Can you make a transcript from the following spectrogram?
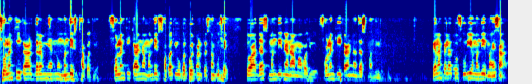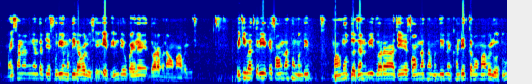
સોલંકી કાળ દરમિયાનનું મંદિર સ્થાપત્ય. સોલંકી કાળના મંદિર સ્થાપત્ય ઉપર કોઈ પણ પ્રશ્ન પૂછાય, તો આ દસ મંદિરના નામ આવવા જોઈએ. સોલંકી કાળના દસ મંદિરો. પહેલા પહેલા તો સૂર્ય મંદિર મહેસાણા. મહેસાણાની અંદર જે સૂર્ય મંદિર આવેલું છે, એ ભીમદેવ પહેલા દ્વારા બનાવવામાં આવેલું છે. બીજી વાત કરીએ કે સોમનાથનું મંદિર, મહમૂદ ગઝનવી દ્વારા જે સોમનાથના મંદિરને ખંડિત કરવામાં આવેલું હતું,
